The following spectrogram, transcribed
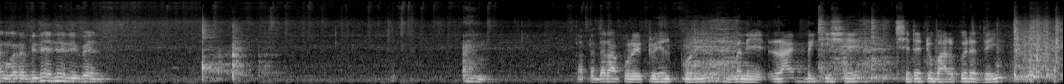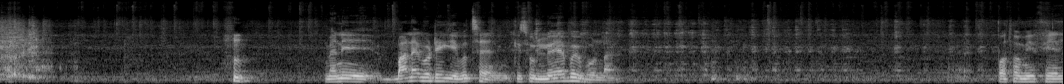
আঙ্গরে বিদায় দিয়ে দিবেন। আপনাদের আপুর একটু হেল্প করি। মানে রাখবে কি সে সেটা একটু বার করে দেই। মানে বানাইবো ঠিকই বুঝছেন? কিছু লইয়া বইব না। প্রথমে ফেল।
